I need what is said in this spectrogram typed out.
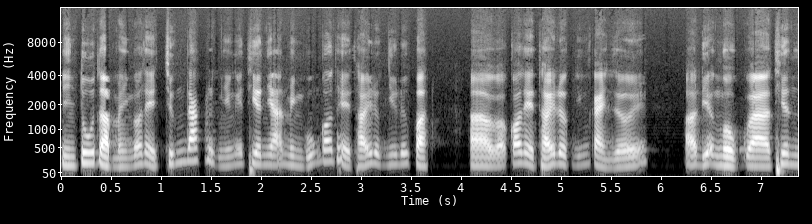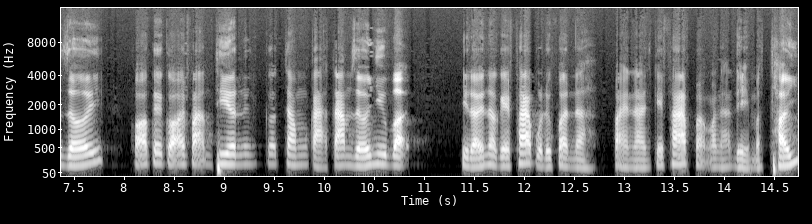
mình tu tập mình có thể chứng đắc được những cái thiên nhãn mình cũng có thể thấy được như đức phật. À, có thể thấy được những cảnh giới Ờ, địa ngục và thiên giới, có cái cõi phạm thiên trong cả tam giới như vậy, thì đấy là cái pháp của đức phật là phải là cái pháp gọi là để mà thấy.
